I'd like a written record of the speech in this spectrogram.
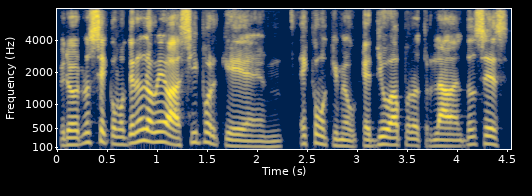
pero no sé, como que no lo veo así porque mm, es como que mi objetivo va por otro lado. Entonces,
